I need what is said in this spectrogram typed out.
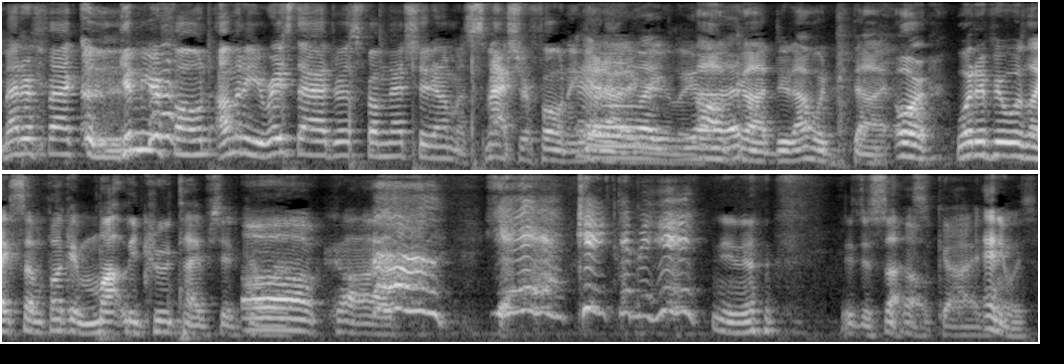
Matter of fact, give me your phone. I'm gonna erase the address from that shit and I'm gonna smash your phone and get Oh out of here. Like, oh God. Oh god, dude, I would die. Or what if it was like some fucking Motley Crue type shit? Oh god. Ah, yeah, kick them ahead. You know, it just sucks. Oh god. Anyways,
